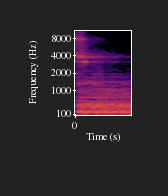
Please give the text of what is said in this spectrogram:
soul.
